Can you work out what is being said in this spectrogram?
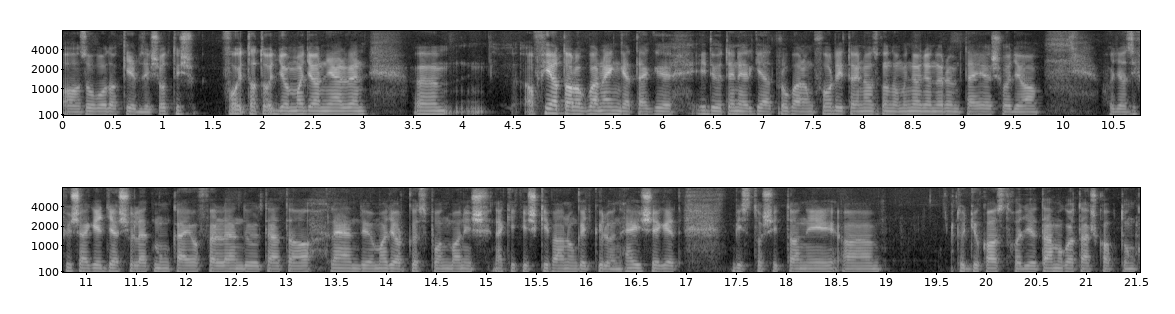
az óvodaképzés ott is folytatódjon magyar nyelven. A fiatalokban rengeteg időt, energiát próbálunk fordítani, azt gondolom, hogy nagyon örömteljes, hogy a, hogy az Ifjúság Egyesület munkája fellendült, tehát a leendő magyar központban is nekik is kívánunk egy külön helyiséget biztosítani. Tudjuk azt, hogy támogatást kaptunk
